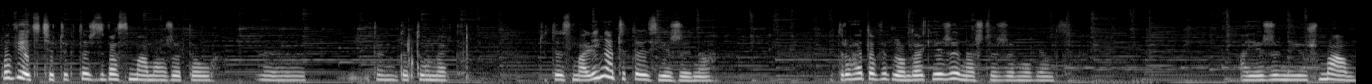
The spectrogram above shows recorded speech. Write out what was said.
Powiedzcie, czy ktoś z Was ma może tą, yy, ten gatunek? Czy to jest malina, czy to jest jeżyna? Trochę to wygląda jak jeżyna, szczerze mówiąc. A jeżyny już mam.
